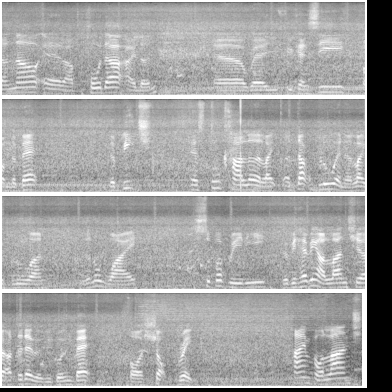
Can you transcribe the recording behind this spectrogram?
We are now at uh, Poda Island, uh, where you can see from the back, the beach has two color, like a dark blue and a light blue one. I don't know why. Super pretty. We'll be having our lunch here. After that, we'll be going back for a short break. Time for lunch,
